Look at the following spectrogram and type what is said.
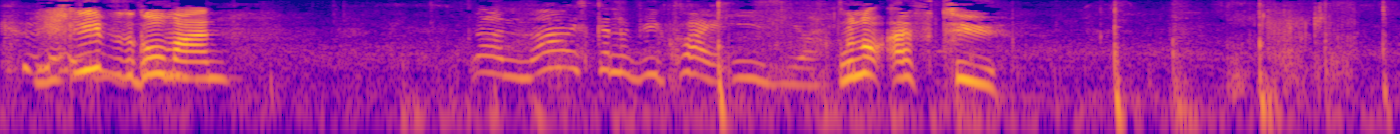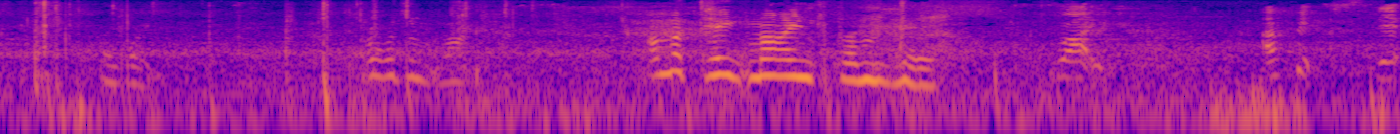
cool. You should leave the goal, man. No, now it's going to be quite easier. We're not F2. Oh. I wasn't right. I'm going to take mine from here. Right. I fixed it.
